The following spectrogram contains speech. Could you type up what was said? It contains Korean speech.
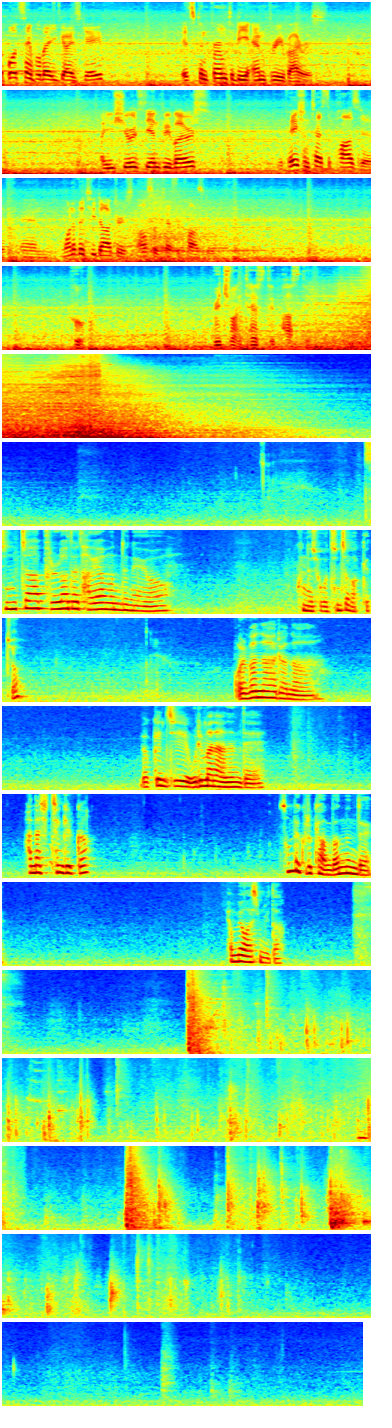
The blood sample that you guys gave, it's confirmed to be M3 virus. Are you sure it's the M3 virus? The patient tested positive, and one of the two doctors also tested positive. Who? Which one tested positive? 진짜 블러드 다이아몬드네요. 근데 저거 진짜 맞겠죠? 얼마나 하려나. 몇 갠지 우리만 아는데. 하나씩 챙길까? 선배 그렇게 안 봤는데. 현명하십니다.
